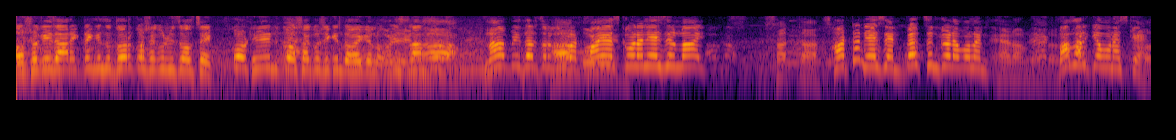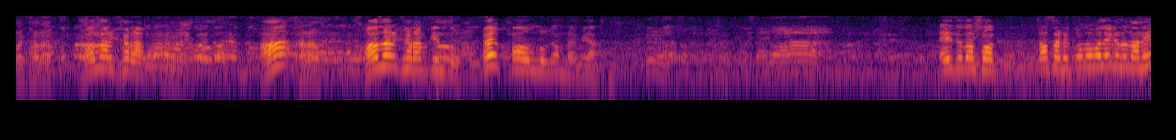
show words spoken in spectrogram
দর্শক এই যে আরেকটা কিন্তু দর কষাকষি চলছে। কঠিন কষাকষি কিন্তু হয়ে গেল। ইসলামপুর না কুরবাট পায়াস কোড়া নিয়ে আইছেন ভাই। সাতটা। ষাটটা নিয়ে আইছেন বেচছেন কোড়া বলেন? হ্যাডাম হ্যাডাম বাজার কেমন আজকে? বাজার খারাপ। হ্যাঁ? খারাপ। বাজার খারাপ কিন্তু। এই ফাউল লোক আমরা মিয়া। এই যে দর্শক চাচাটা কত বলে গেল জানি?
